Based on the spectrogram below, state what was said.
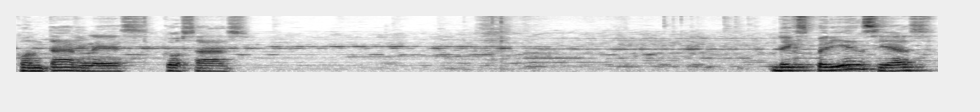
contarles cosas de experiencias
